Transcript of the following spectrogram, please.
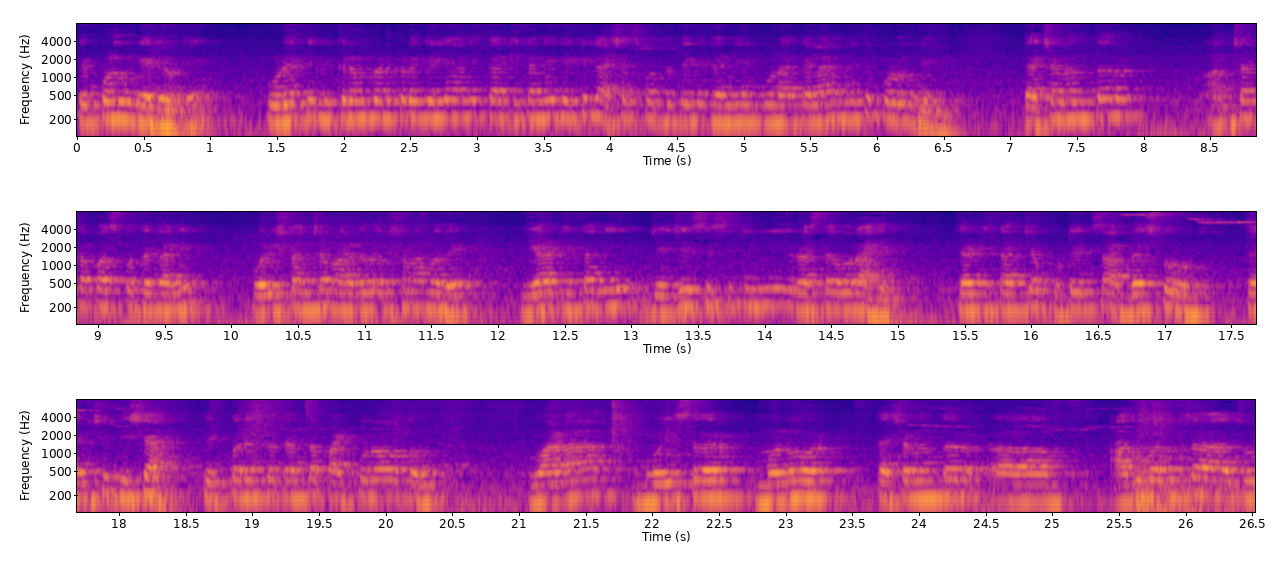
ते पळून गेले होते. पुढे ते विक्रमगडकडे गेले आणि त्या ठिकाणी देखील अशाच पद्धतीने त्यांनी एक गुन्हा केला आणि ते पळून गेले. त्याच्यानंतर आमच्या तपास पथकाने वरिष्ठांच्या मार्गदर्शनामध्ये या ठिकाणी जे जे सी सी टी व्ही रस्त्यावर आहेत त्या ठिकाणच्या फुटेजचा अभ्यास करून त्यांची दिशा तिथपर्यंत त्यांचा पाठपुरावा करून वाडा बोईसर मनोर त्याच्यानंतर आजूबाजूचा जो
